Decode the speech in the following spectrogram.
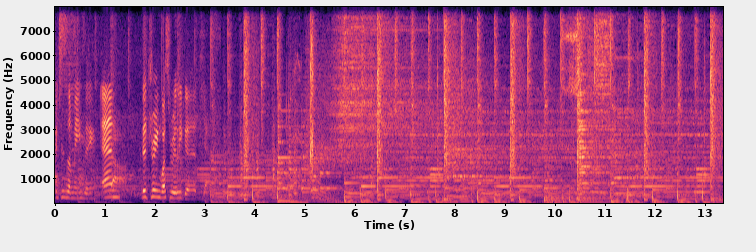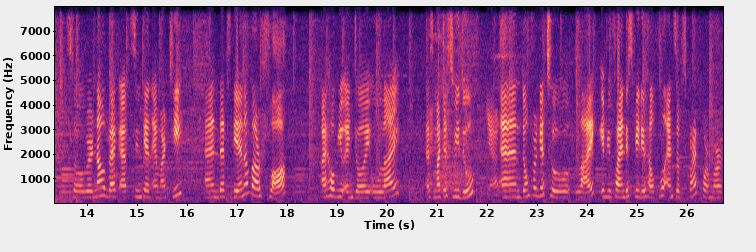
which is amazing, and the drink was really good. So we're now back at Xindian MRT, and that's the end of our vlog. I hope you enjoy Wulai as much as we do. Yes. And don't forget to like if you find this video helpful and subscribe for more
